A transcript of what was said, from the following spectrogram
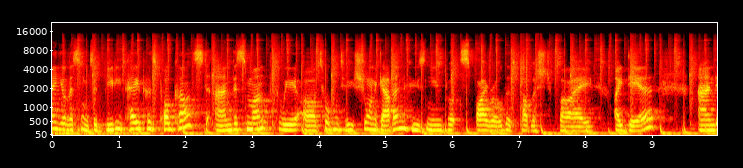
Hi, you're listening to Beauty Papers podcast, and this month we are talking to Seana Gavin, whose new book Spiralled is published by IDEA, and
